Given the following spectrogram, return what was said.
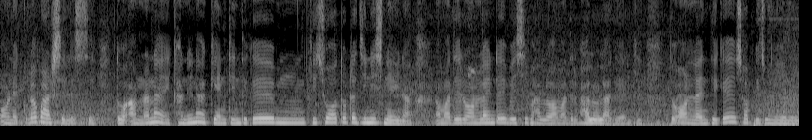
অনেকগুলো পার্সেল এসছে। তো আমরা না এখানে না ক্যান্টিন থেকে কিছু অতটা জিনিস নেই না। আমাদের অনলাইনটাই বেশি ভালো আমাদের ভালো লাগে আর কি। তো অনলাইন থেকে সব কিছু নিয়ে নেই।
